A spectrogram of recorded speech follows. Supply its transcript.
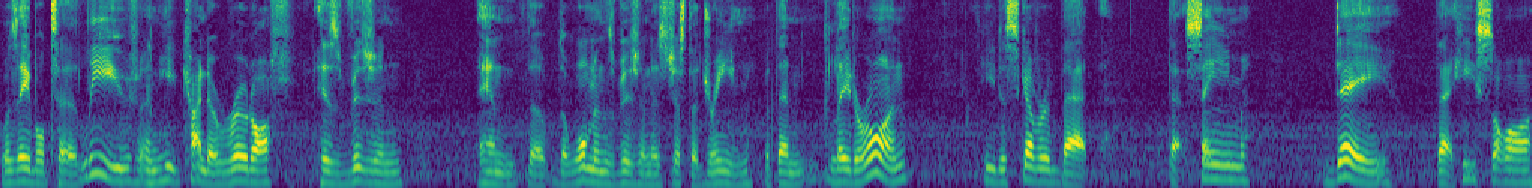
was able to leave, and he kind of wrote off his vision and the, the woman's vision is just a dream. But then later on, he discovered that that same day that he saw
